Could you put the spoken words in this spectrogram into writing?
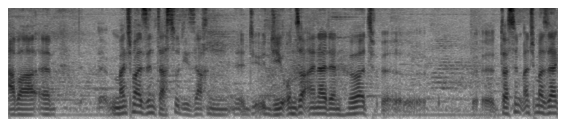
Aber äh, manchmal sind das so die Sachen, die, die unser einer dann hört. Äh, das sind manchmal sehr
